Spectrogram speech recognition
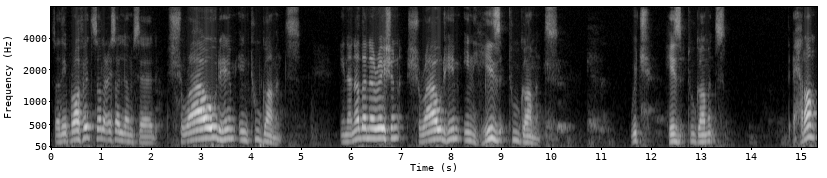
So the Prophet ﷺ said, shroud him in two garments. In another narration, shroud him in his two garments. Which his two garments? The ihram.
